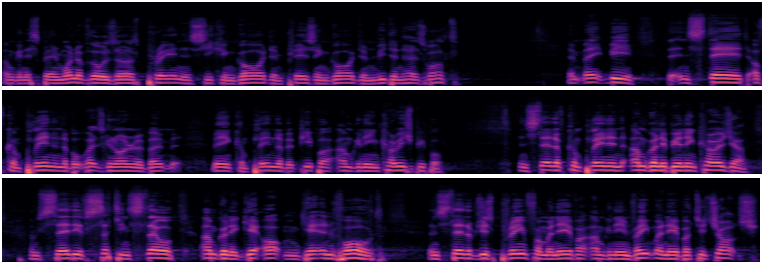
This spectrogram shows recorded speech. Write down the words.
I'm going to spend one of those hours praying and seeking God and praising God and reading His Word. It might be that instead of complaining about what's going on about me and complaining about people, I'm going to encourage people. Instead of complaining, I'm going to be an encourager. Instead of sitting still, I'm going to get up and get involved. Instead of just praying for my neighbour, I'm going to invite my neighbour to church.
